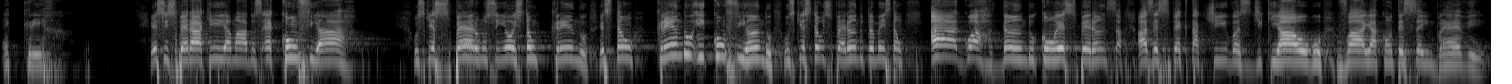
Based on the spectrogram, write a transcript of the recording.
é crer. Esse esperar aqui, amados, é confiar. Os que esperam no Senhor estão crendo, estão crendo e confiando. Os que estão esperando também estão aguardando com esperança as expectativas de que algo vai acontecer em breve.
